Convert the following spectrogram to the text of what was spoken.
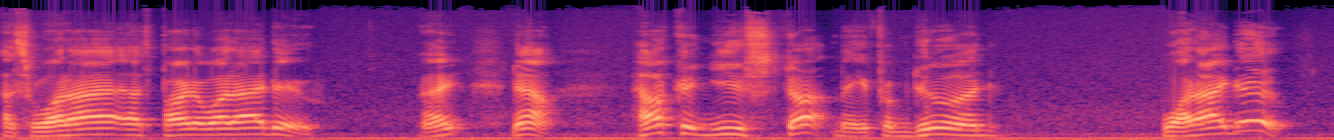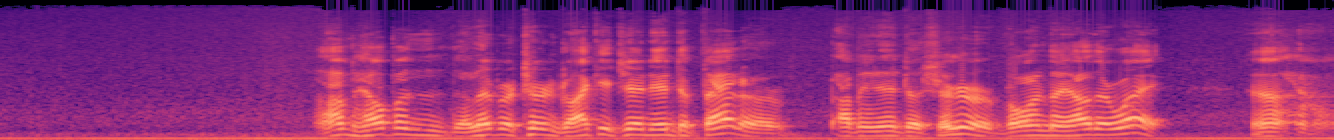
that's what I that's part of what I do, right? Now, how can you stop me from doing what I do? I'm helping the liver turn glycogen into fat or I mean into sugar going the other way. Uh,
